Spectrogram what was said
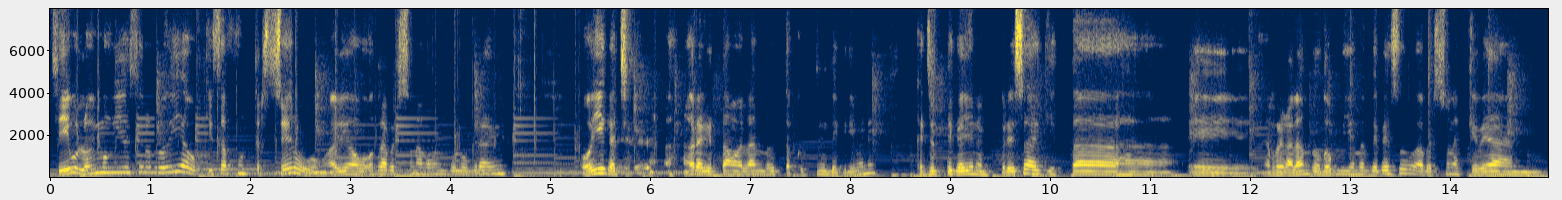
Sí, pues lo mismo que yo decía el otro día, o quizás fue un tercero, había otra persona como involucrada ahí. Oye, cacha, ahora que estamos hablando de estas cuestiones de crímenes, ¿Cachaste que hay una empresa que está eh, regalando 2 millones de pesos a personas que vean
